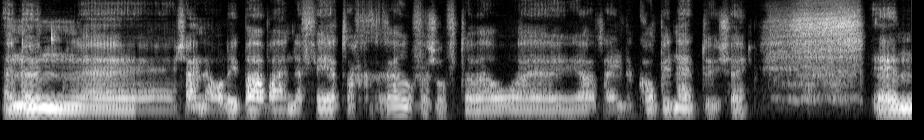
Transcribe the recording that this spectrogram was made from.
En hun eh, zijn Alibaba en de 40 rovers. Oftewel uh, ja, het hele kabinet dus. Hè. En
